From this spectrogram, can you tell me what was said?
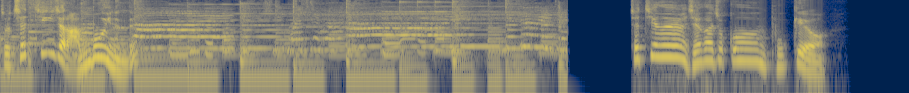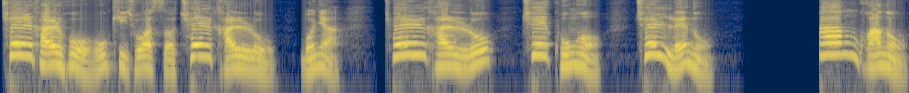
저 채팅이 잘 안 보이는데? 채팅을 제가 조금 볼게요. 최갈호, 오키 좋았어. 최갈로, 뭐냐? 최갈로, 최공호, 최레노, 황관호.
